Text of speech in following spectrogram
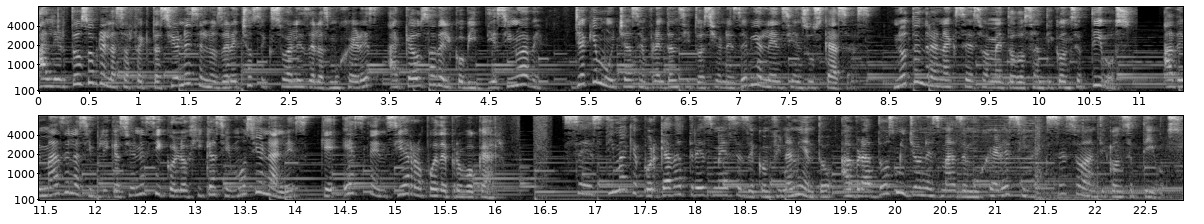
alertó sobre las afectaciones en los derechos sexuales de las mujeres a causa del COVID-19, ya que muchas enfrentan situaciones de violencia en sus casas. No tendrán acceso a métodos anticonceptivos, además de las implicaciones psicológicas y emocionales que este encierro puede provocar. Se estima que por cada tres meses de confinamiento habrá dos millones más de mujeres sin acceso a anticonceptivos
